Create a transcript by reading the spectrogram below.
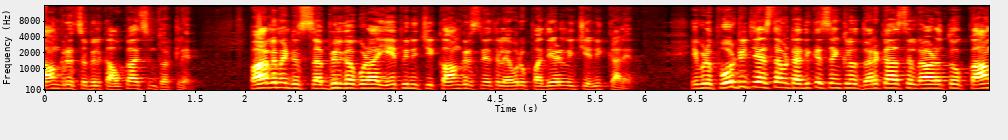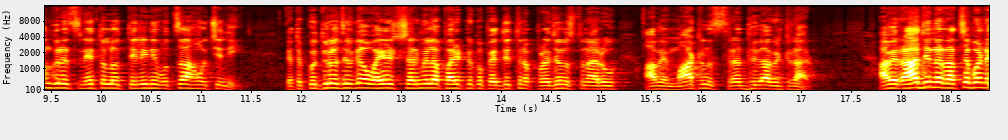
కాంగ్రెస్ సభ్యులకు అవకాశం దొరకలేదు. పార్లమెంటు సభ్యులుగా కూడా ఏపీ నుంచి కాంగ్రెస్ నేతలు ఎవరు పదేళ్ళ నుంచి ఎన్నిక కాలేదు. ఇప్పుడు పోటీ చేస్తామంటే అధిక సంఖ్యలో దరఖాస్తులు రావడంతో కాంగ్రెస్ నేతల్లో తెలియని ఉత్సాహం వచ్చింది. గత కొద్ది రోజులుగా వైఎస్ షర్మిల పర్యటనకు పెద్ద ఎత్తున ప్రజలు వస్తున్నారు. ఆమె మాటలు శ్రద్ధగా వింటున్నారు. ఆమె రాజన్న రచ్చబండ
